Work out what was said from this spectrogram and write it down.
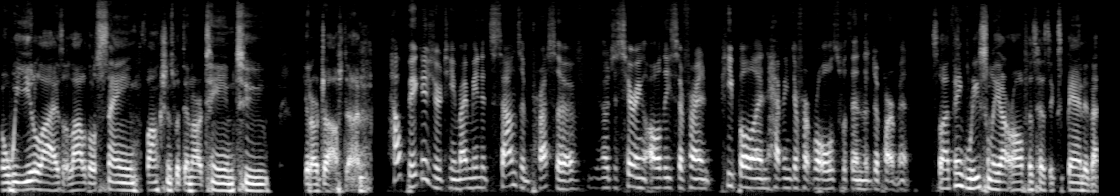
So we utilize a lot of those same functions within our team to get our jobs done. How big is your team? I mean, it sounds impressive, you know, just hearing all these different people and having different roles within the department. So I think recently our office has expanded. Uh,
